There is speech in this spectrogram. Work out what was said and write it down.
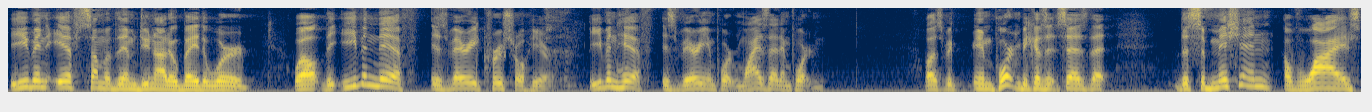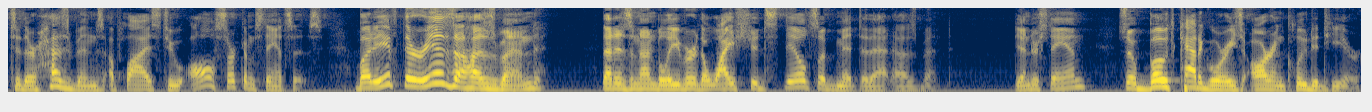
Even if some of them do not obey the word. Well, the even if is very crucial here. Even if is very important. Why is that important? Well, it's important because it says that the submission of wives to their husbands applies to all circumstances. But if there is a husband that is an unbeliever, the wife should still submit to that husband. Do you understand? So both categories are included here.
